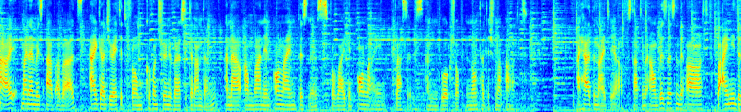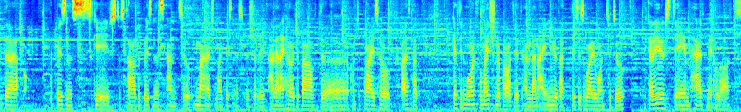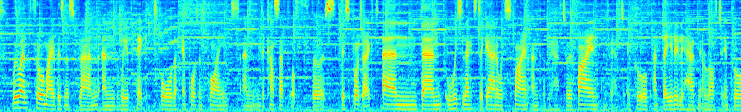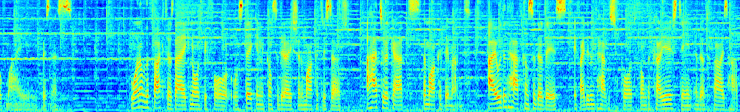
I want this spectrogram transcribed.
Hi, my name is Ab Abad. I graduated from Coventry University London and now I'm running online business providing online classes and workshops in non-traditional art. I had an idea of starting my own business in the art, but I needed the, the business skills to start the business and to manage my business especially. And then I heard about the Enterprise Hub. I started getting more information about it and then I knew that this is what I want to do. The careers team helped me a lot. We went through my business plan and we picked all the important points and the concept of this, this project and then we selected again what's fine and what we have to refine and we have to improve and they really helped me a lot to improve my business. One of the factors that I ignored before was taking into consideration market research. I had to look at the market demand. I wouldn't have considered this if I didn't have the support from the careers team and the Enterprise Hub.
